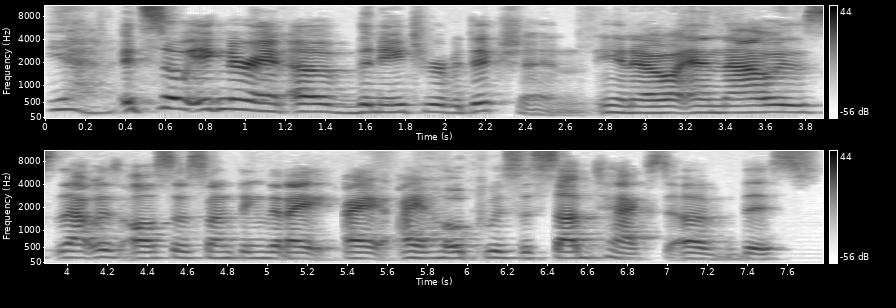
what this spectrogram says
yeah it's so ignorant of the nature of addiction you know and that was that was also something that I, I i hoped was the subtext of this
